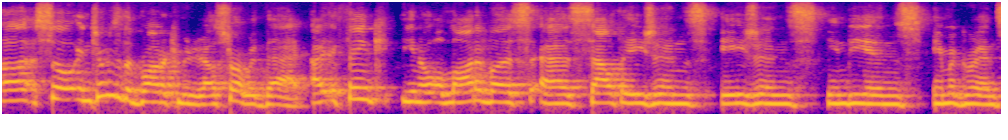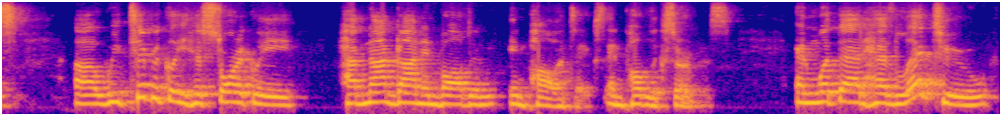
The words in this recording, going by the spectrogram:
Uh, so, in terms of the broader community, I'll start with that. I think you know a lot of us as South Asians, Asians, Indians, immigrants, uh, we typically historically have not gotten involved in, in politics and public service, and what that has led to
